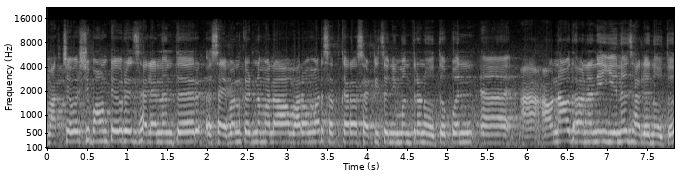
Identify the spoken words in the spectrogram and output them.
मागच्या वर्षी माउंट एव्हरेस्ट झाल्यानंतर साहेबांकडनं मला वारंवार सत्कारासाठीचं निमंत्रण होतं पण अनावधानाने येणं झालं नव्हतं.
